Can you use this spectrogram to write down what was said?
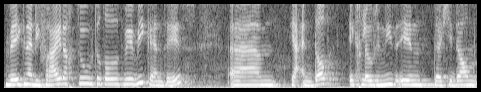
week naar die vrijdag toe totdat het weer weekend is. Um, ja, en dat, ik geloof er niet in dat je dan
